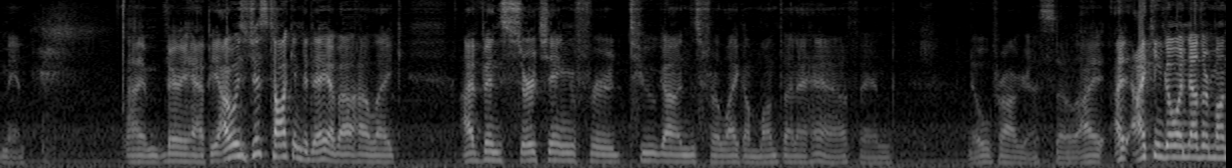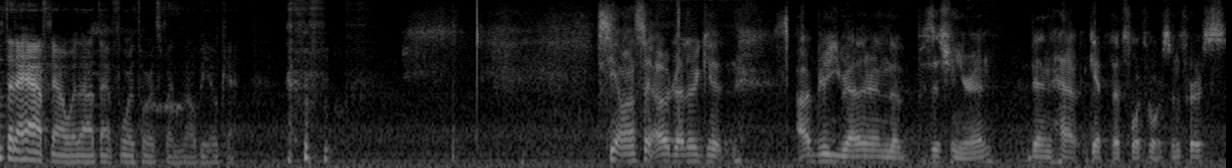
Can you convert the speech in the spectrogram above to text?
Man, I'm very happy. I was just talking today about how like I've been searching for two guns for like a month and a half and no progress. So I, I, I can go another month and a half now without that fourth horseman and I'll be okay. See, honestly, I would rather get. I would be rather in the position you're in than have get the fourth horseman first.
